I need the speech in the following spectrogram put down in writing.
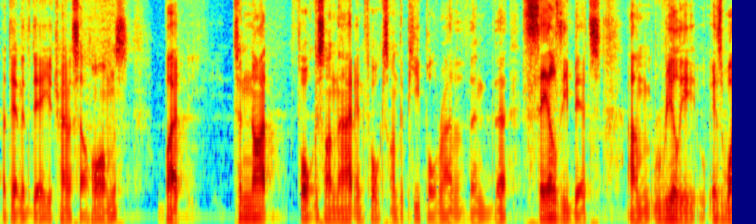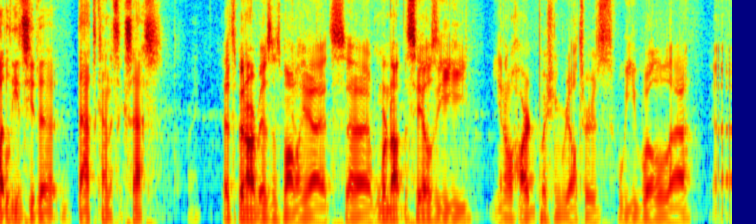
At the end of the day, you're trying to sell homes, but to not focus on that and focus on the people rather than the salesy bits um, really is what leads you to that kind of success. Right? That's been our business model. Yeah, it's uh, we're not the salesy, you know, hard pushing realtors. We will uh, uh,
